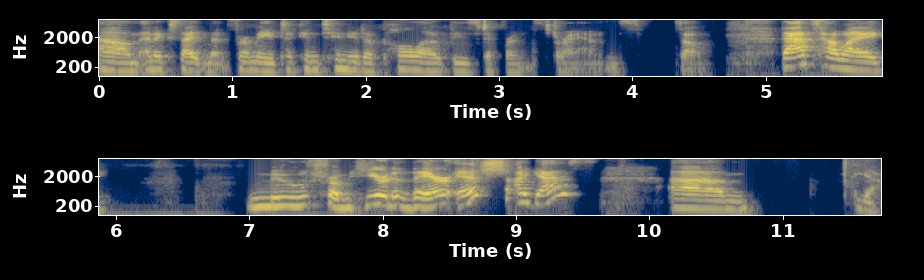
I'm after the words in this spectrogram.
um, and excitement for me to continue to pull out these different strands. So that's how I moved from here to there ish, I guess. Um, yeah.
